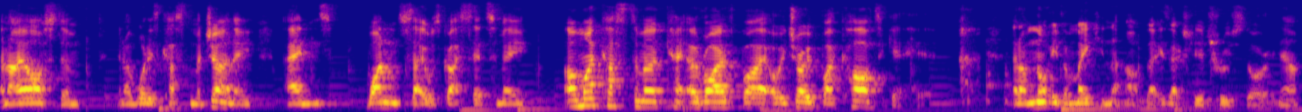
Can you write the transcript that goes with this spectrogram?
and I asked them, you know, what is customer journey? And one sales guy said to me, "Oh, my customer arrived by or he drove by car to get here," and I'm not even making that up. That is actually a true story. Now,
